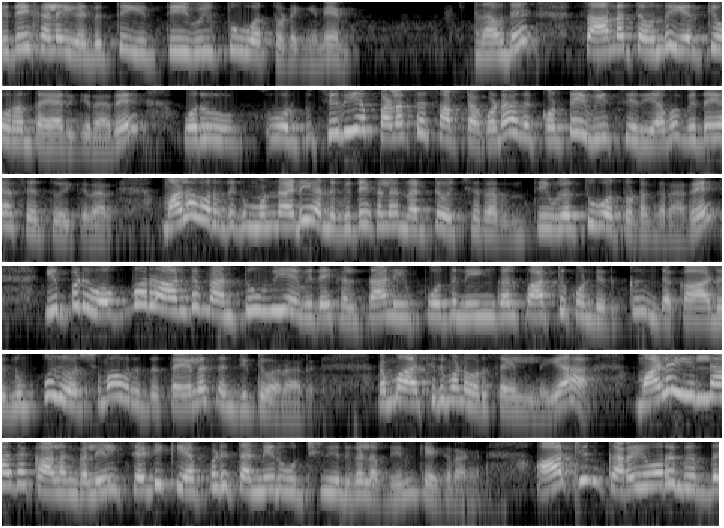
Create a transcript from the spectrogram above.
விதைகளை எடுத்து இத்தீவில் தூவத் தொடங்கினேன். அதாவது சாணத்தை வந்து இயற்கை உரம் தயாரிக்கிறாரு. ஒரு ஒரு சிறிய பழத்தை சாப்பிட்டா கூட அது கொட்டையை வீசி எறியாமல் விதையாக சேர்த்து வைக்கிறார். மழை வர்றதுக்கு முன்னாடி அந்த விதைகளை நட்டு வச்சிடறாரு. அந்த தீவில் தூவ தொடங்குறாரு. இப்படி ஒவ்வொரு ஆண்டும் நான் தூவிய விதைகள் தான் இப்போது நீங்கள் பார்த்து கொண்டிருக்கும் இந்த காடு. முப்பது வருஷமாக அவர் இந்த செயலை செஞ்சுட்டு வராரு. ரொம்ப ஆச்சரியமான ஒரு செயல் இல்லையா? மழை இல்லாத காலங்களில் செடிக்கு எப்படி தண்ணீர் ஊற்றினீர்கள் அப்படின்னு கேட்குறாங்க ஆற்றின் கரையோரம் இருந்த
